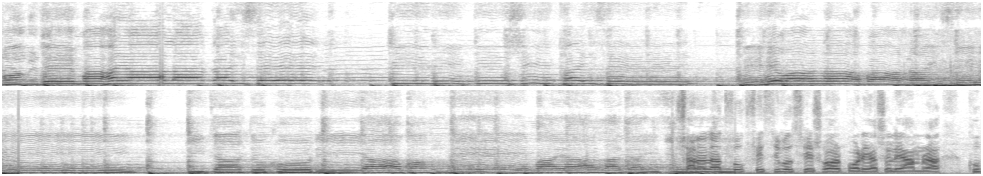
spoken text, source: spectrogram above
বন্ধে মায়া লাগাইছে। পিরিতি শিখাইছে দেহওয়ানা বানাইছে। কি জাদু করিয়া বন্ধে সারা রাত ফোক ফেস্টিভ্যাল শেষ হওয়ার পরে আসলে আমরা খুব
